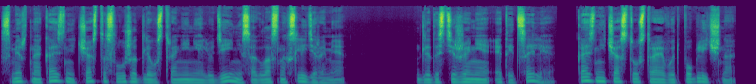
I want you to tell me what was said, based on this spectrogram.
смертная казнь часто служит для устранения людей, не согласных с лидерами. Для достижения этой цели казни часто устраивают публично,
